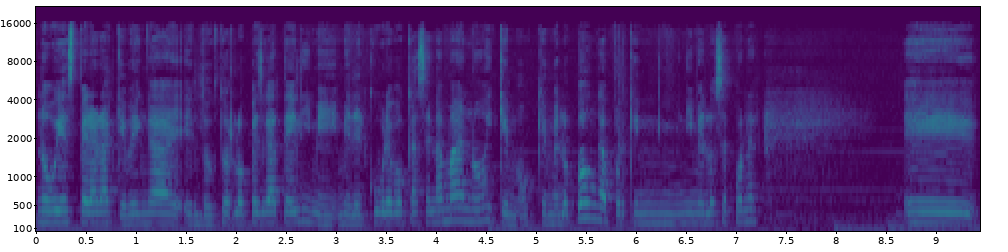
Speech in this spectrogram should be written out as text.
no voy a esperar a que venga el doctor López Gatel y me, me dé el cubrebocas en la mano y que, o que me lo ponga porque ni, me lo sé poner. Eh,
